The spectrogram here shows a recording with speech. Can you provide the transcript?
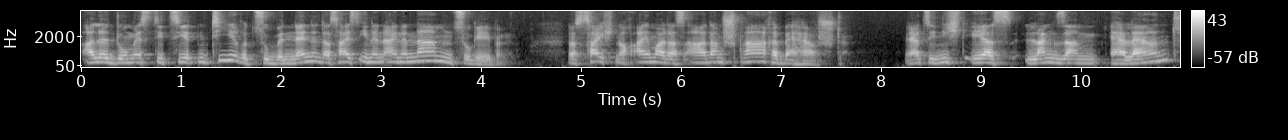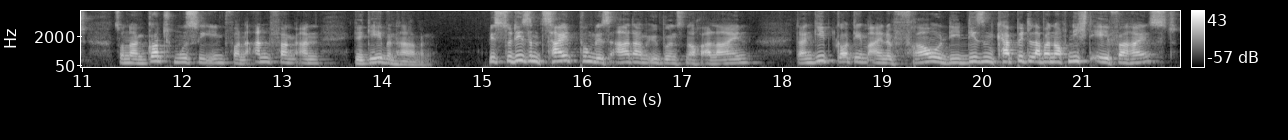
alle domestizierten Tiere zu benennen, das heißt ihnen einen Namen zu geben. Das zeigt noch einmal, dass Adam Sprache beherrschte. Er hat sie nicht erst langsam erlernt, sondern Gott muss sie ihm von Anfang an gegeben haben. Bis zu diesem Zeitpunkt ist Adam übrigens noch allein. Dann gibt Gott ihm eine Frau, die diesem Kapitel aber noch nicht Eva heißt,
